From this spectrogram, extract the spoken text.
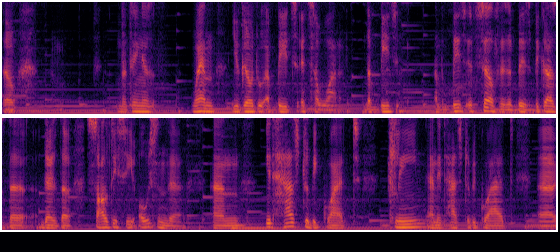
So um, the thing is, when you go to a beach, it's a water. The beach and the beach itself is a beach because the there's the salty sea ocean there. And it has to be quite clean and it has to be quite uh,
